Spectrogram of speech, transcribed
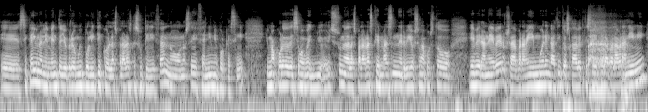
eh, sí que hay un elemento, yo creo, muy político en las palabras que se utilizan. No, no se dice ni porque sí. Yo me acuerdo de ese momento, es una de las palabras que más nervioso me ha puesto ever and ever. O sea, para mí mueren gatitos cada vez que se dice la palabra nini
